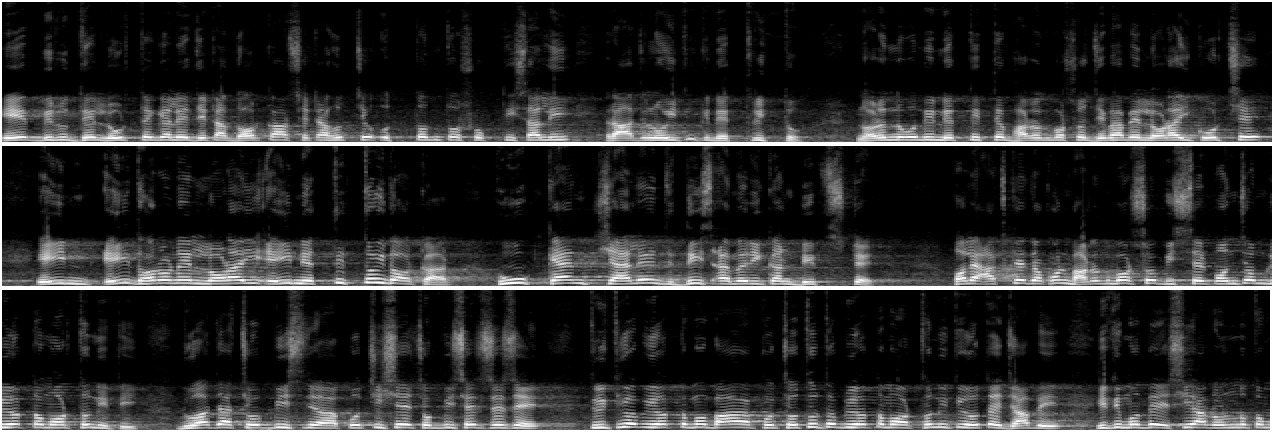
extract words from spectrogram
এর বিরুদ্ধে লড়তে গেলে যেটা দরকার, সেটা হচ্ছে অত্যন্ত শক্তিশালী রাজনৈতিক নেতৃত্ব। নরেন্দ্র মোদীর নেতৃত্বে ভারতবর্ষ যেভাবে লড়াই করছে, এই এই ধরনের লড়াই, এই নেতৃত্বই দরকার who can challenge this American deep state ফলে আজকে যখন ভারতবর্ষ বিশ্বের পঞ্চম বৃহত্তম অর্থনীতি দু হাজার চব্বিশ পঁচিশে, চব্বিশের শেষে তৃতীয় বৃহত্তম বা চতুর্থ বৃহত্তম অর্থনীতি হতে যাবে, ইতিমধ্যে এশিয়ার অন্যতম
